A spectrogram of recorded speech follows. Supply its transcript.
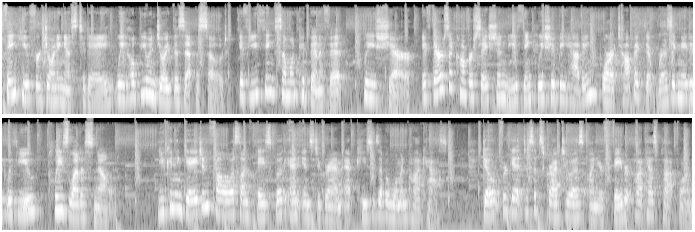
Thank you for joining us today. We hope you enjoyed this episode. If you think someone could benefit, please share. If there's a conversation you think we should be having or a topic that resonated with you, please let us know. You can engage and follow us on Facebook and Instagram at Pieces of a Woman Podcast. Don't forget to subscribe to us on your favorite podcast platform.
